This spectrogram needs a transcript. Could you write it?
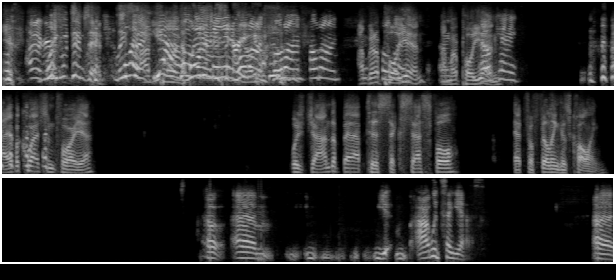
you're I agree with what Tim said. Lisa, what? yeah. Wait a minute. Hold on. Hold on. Hold on. I'm going to pull on. you in. I'm going to pull you in. Okay. I have a question for you was John the Baptist successful at fulfilling his calling? Oh, um, yeah, I would say yes. Uh,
